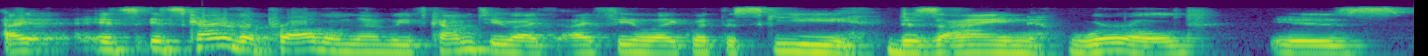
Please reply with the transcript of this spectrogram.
I, it's it's kind of a problem that we've come to. I, I feel like with the ski design world is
